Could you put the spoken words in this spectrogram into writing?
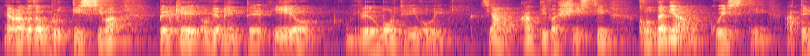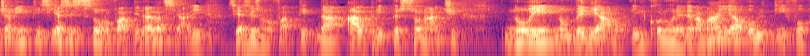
È una cosa bruttissima perché ovviamente io, come credo molti di voi, siamo antifascisti, condanniamo questi atteggiamenti sia se sono fatti dai laziali sia se sono fatti da altri personaggi. Noi non vediamo il colore della maglia o il tifo,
